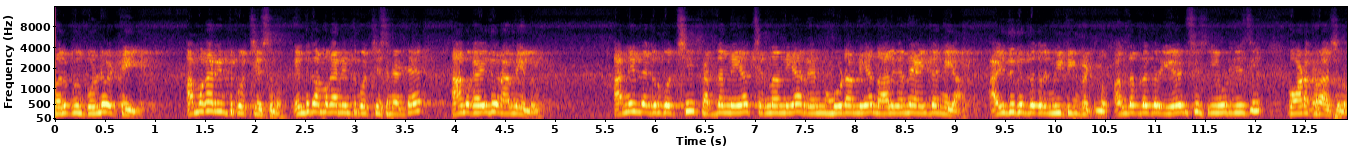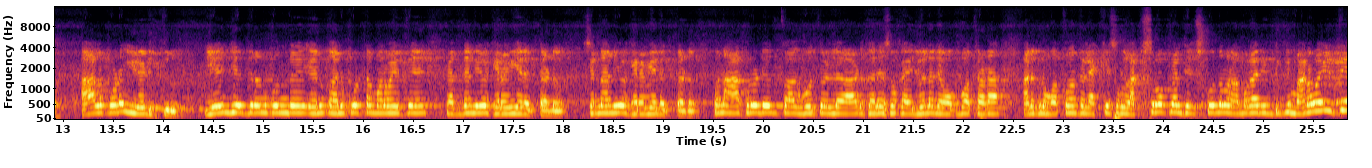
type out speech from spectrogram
తలుపు కొండు పెట్టేయి అమ్మగారి ఇంటికి వచ్చేసాను. ఎందుకు అమ్మగారి ఇంటికి వచ్చేసానంటే ఆమెకు ఐదుగురు అన్నయ్యలు అన్నయ్య దగ్గరకు వచ్చి పెద్దన్నయ్య చిన్నన్నయ్య రెండు మూడు అన్నయ్య నాలుగు అన్నయ్య ఐదు అన్నయ్య ఐదుగురి దగ్గర మీటింగ్ పెట్టినాం. అందరి దగ్గర ఏడ్చి సీవుడు చేసి గోడకు రాసిన. వాళ్ళు కూడా ఏడుతురు ఏం చేద్దరు అనుకుంది అనుకుంటా మనమైతే పెద్దన్నయ్య ఒక ఇరవై వేలు ఎత్తాడు చిన్నన్నయ్య ఒక ఇరవై వేలు ఎత్తాడు మన ఆఖరుడు తాగుబోతుళ్ళు ఆడు కనీసం ఒక ఐదు వేలు నేను ఒకపోతాడా అనుకుని మొత్తం అంతా లెక్కేసి లక్ష రూపాయలు తెచ్చుకుందాం మన అమ్మగారింటికి మనమైతే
